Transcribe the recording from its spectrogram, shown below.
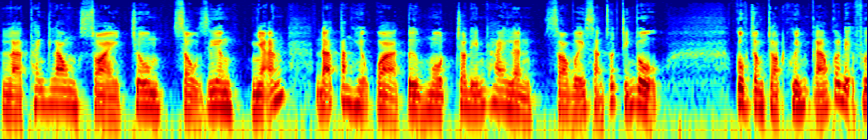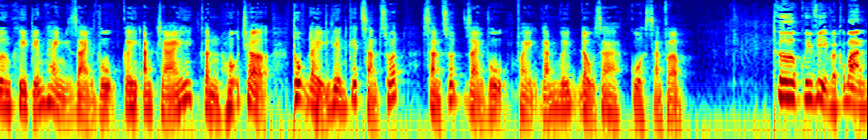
là thanh long, xoài, trôm, sầu riêng, nhãn đã tăng hiệu quả từ 1 cho đến 2 lần so với sản xuất chính vụ. Cục trồng trọt khuyến cáo các địa phương khi tiến hành giải vụ cây ăn trái cần hỗ trợ, thúc đẩy liên kết sản xuất, sản xuất giải vụ phải gắn với đầu ra của sản phẩm. Thưa quý vị và các bạn,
